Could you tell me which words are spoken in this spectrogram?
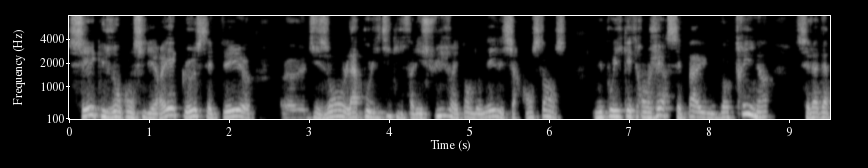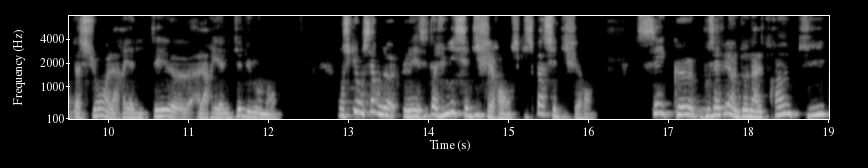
c'est qu'ils ont considéré que c'était, disons, la politique qu'il fallait suivre étant donné les circonstances. Une politique étrangère, c'est pas une doctrine, hein, c'est l'adaptation à la réalité, euh, à la réalité du moment. En ce qui concerne les États-Unis, c'est différent. Ce qui se passe, c'est différent. C'est que vous avez un Donald Trump qui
